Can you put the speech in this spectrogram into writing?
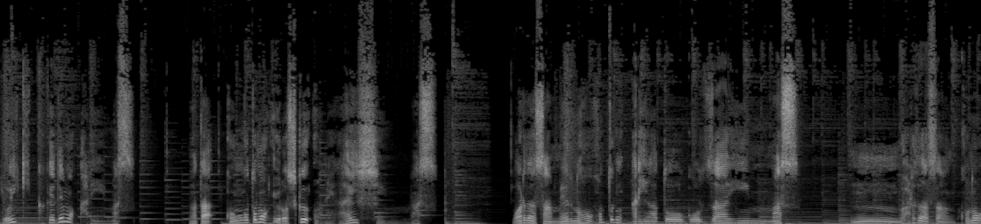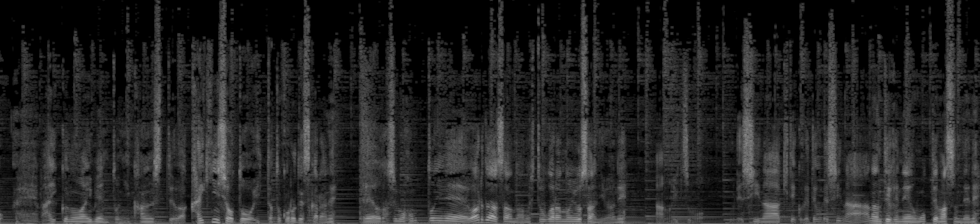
良いきっかけでもあります。また今後ともよろしくお願いします。ワルダさんメールの方本当にありがとうございます。うん、ワルダーさん、この、えー、バイクの輪イベントに関しては解禁賞といったところですからね、えー、私も本当にね、ワルダーさん。のあの人柄の良さにはね、あの、いつも嬉しいな、来てくれて嬉しいな、なん。ていうふうにね、思ってますん。でね、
